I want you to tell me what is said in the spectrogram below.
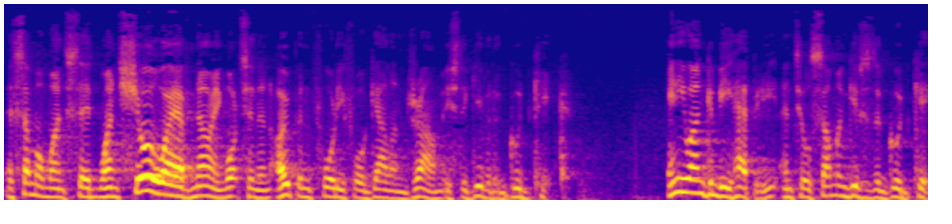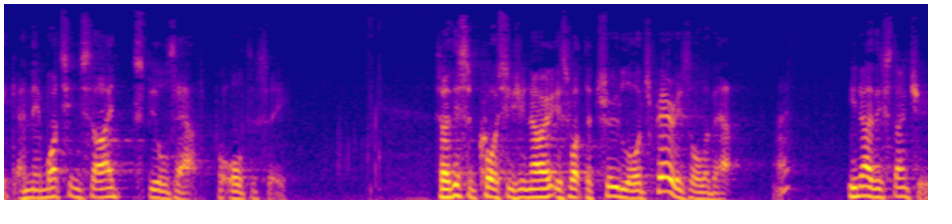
As someone once said, one sure way of knowing what's in an open 44 gallon drum is to give it a good kick. Anyone can be happy until someone gives us a good kick, and then what's inside spills out for all to see. So, this, of course, as you know, is what the true Lord's Prayer is all about. Right? You know this, don't you?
